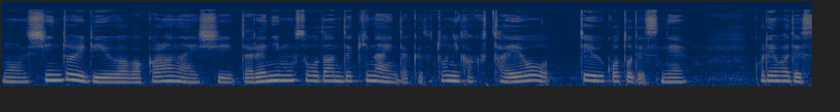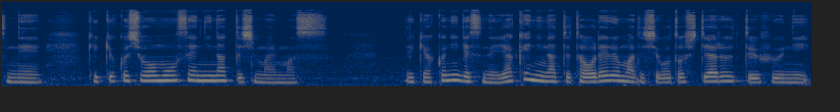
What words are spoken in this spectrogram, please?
もうしんどい理由はわからないし誰にも相談できないんだけどとにかく耐えようっていうことですね。これはですね結局消耗戦になってしまいます。で逆にですねやけになって倒れるまで仕事してやるっていう風に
